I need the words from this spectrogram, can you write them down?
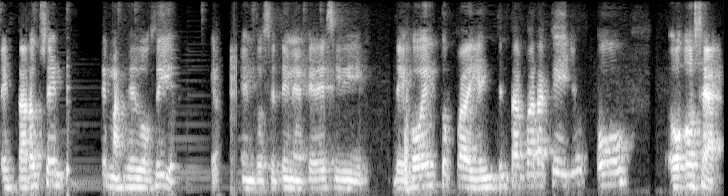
estar ausente más de dos días. Entonces tenía que decidir, dejo esto para ir a intentar para aquello o o, sea,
